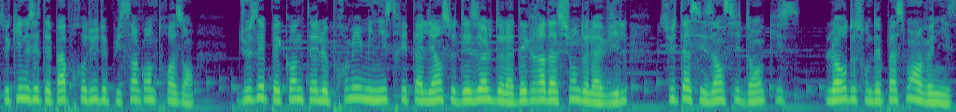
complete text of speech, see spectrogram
ce qui ne s'était pas produit depuis 53 ans. Giuseppe Conte, le Premier ministre italien, se désole de la dégradation de la ville suite à ces incidents lors de son déplacement à Venise.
